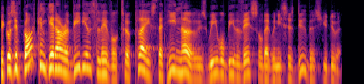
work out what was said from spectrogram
Because if God can get our obedience level to a place that He knows we will be the vessel that when He says, do this, you do it.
